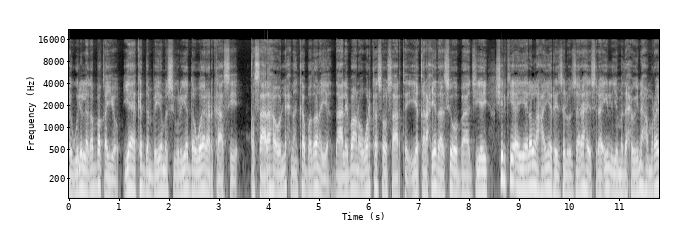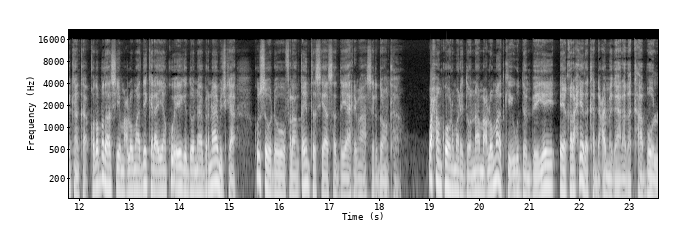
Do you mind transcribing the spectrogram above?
ee weli laga baqayo? Yaa ka dambeeya mas'uuliyadda weerarkaasi khasaaraha oo lixdan ka badanaya daalibaan oo war ka soo saartay iyo qaraxyadaasi oo baajiyey shirkii ay yeelan lahaayeen ra'iisul wasaaraha israa'iil iyo madaxweynaha maraykanka. Qodobadaas iyo macluumaadyo kale ayaan ku eegi doonaa barnaamijka ku soo dhowow falanqaynta siyaasadda iyo arrimaha sirdoonka. Waxaan ku hormari doonaa macluumaadkii ugu dambeeyey ee qaraxyada ka dhacay magaalada kaabuul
